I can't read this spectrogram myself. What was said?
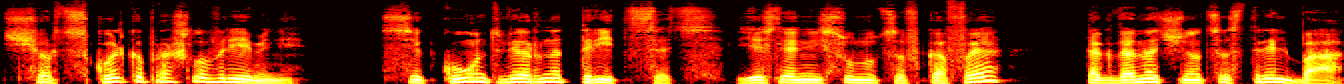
Черт, сколько прошло времени? Секунд, верно, тридцать. Если они сунутся в кафе, тогда начнется стрельба.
